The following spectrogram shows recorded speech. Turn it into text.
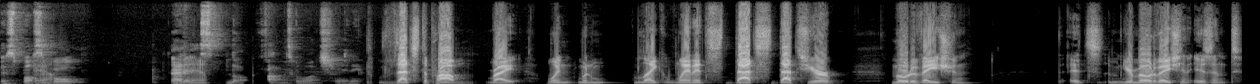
as possible yeah. and it's yeah. not fun to watch really that's the problem right when when like when it's that's that's your motivation. It's your motivation isn't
